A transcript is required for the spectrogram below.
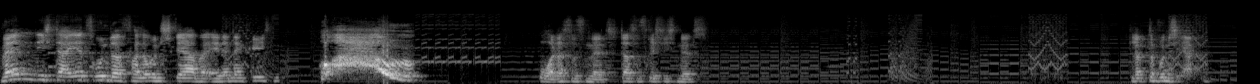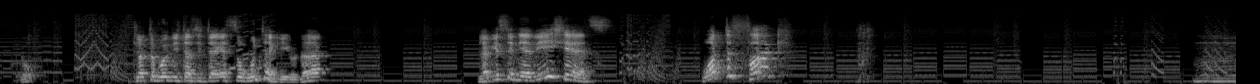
Wenn ich da jetzt runterfalle und sterbe, ey, dann, dann kriege ich... Wow! Boah, das ist nett. Das ist richtig nett. Ich glaube, da wohl nicht... Hallo? Ich glaube da wohl nicht, dass ich da jetzt so runtergehe, oder? Wie lang ist denn der Weg jetzt? What the fuck? Hm.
